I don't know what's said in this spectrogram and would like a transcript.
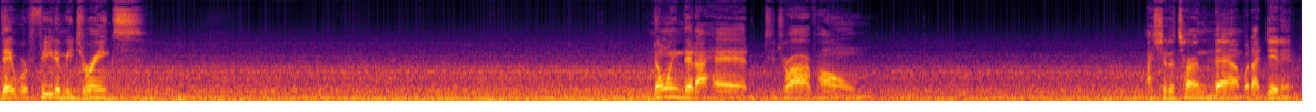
They were feeding me drinks. knowing that I had to drive home, I should have turned them down, but I didn't.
